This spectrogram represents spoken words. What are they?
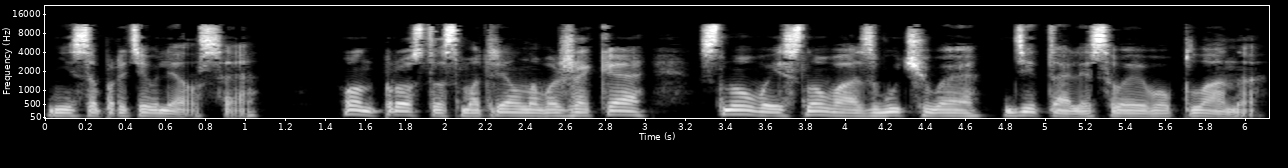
не сопротивлялся. Он просто смотрел на вожака, снова и снова озвучивая детали своего плана.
